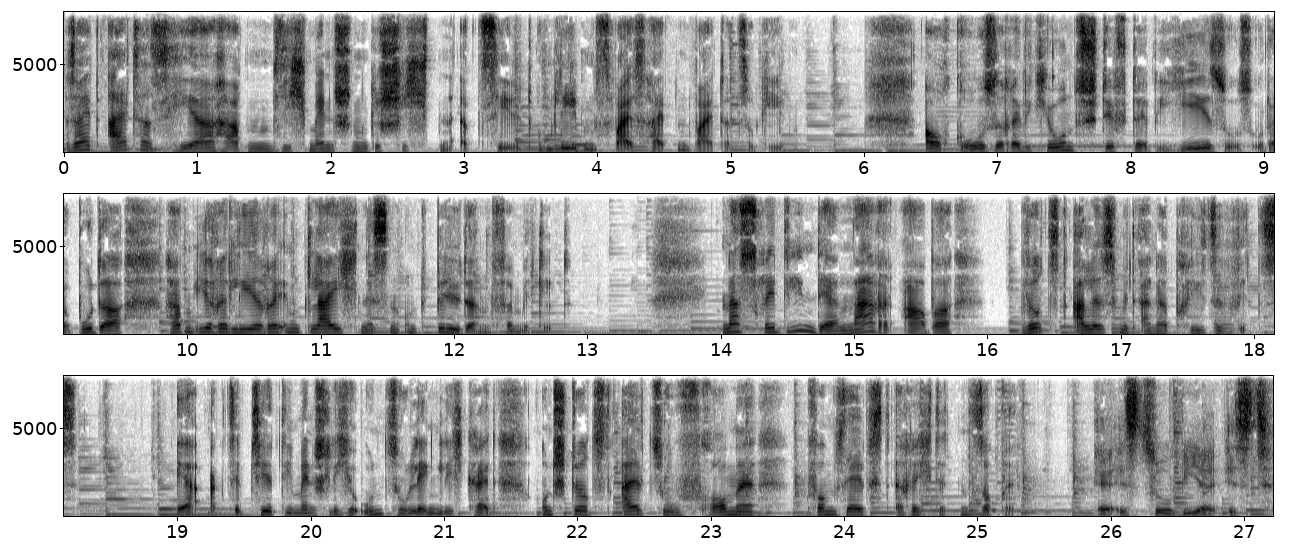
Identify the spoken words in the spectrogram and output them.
Seit alters her haben sich Menschen Geschichten erzählt, um Lebensweisheiten weiterzugeben. Auch große Religionsstifter wie Jesus oder Buddha haben ihre Lehre in Gleichnissen und Bildern vermittelt. Nasreddin der Narr aber würzt alles mit einer Prise Witz. Er akzeptiert die menschliche Unzulänglichkeit und stürzt allzu fromme vom selbst errichteten Sockel. Er ist so, wie er ist.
